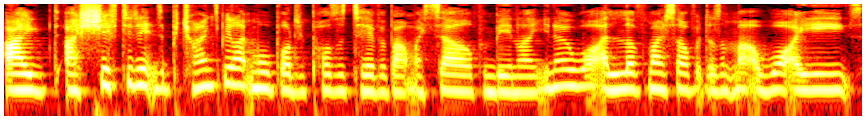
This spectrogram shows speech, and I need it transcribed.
I I shifted it into trying to be like more body positive about myself and being like, you know what, I love myself. It doesn't matter what I eat.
